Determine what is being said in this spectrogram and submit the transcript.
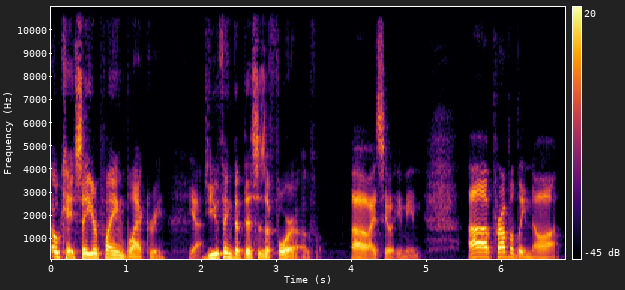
okay, say you're playing black green. Yeah. Do you think that this is a four of? Oh, I see what you mean. Uh, probably not.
